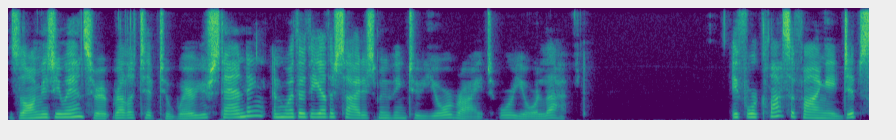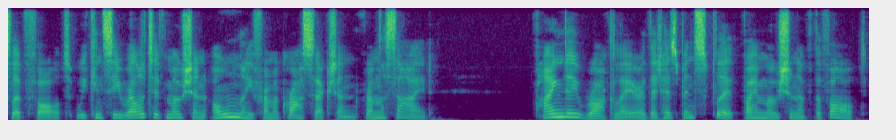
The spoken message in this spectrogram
as long as you answer it relative to where you're standing and whether the other side is moving to your right or your left. If we're classifying a dip-slip fault, we can see relative motion only from a cross-section, from the side. Find a rock layer that has been split by motion of the fault.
